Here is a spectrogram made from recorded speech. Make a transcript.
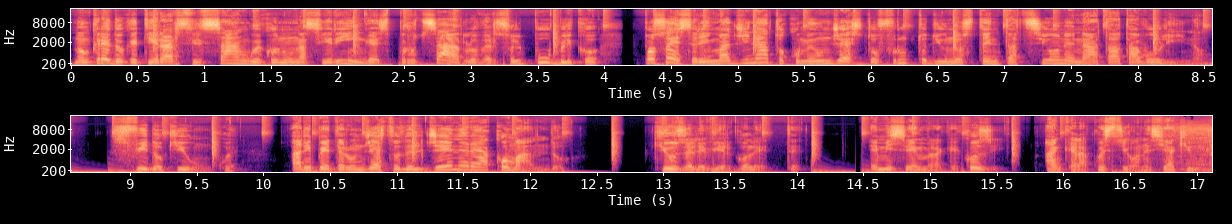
Non credo che tirarsi il sangue con una siringa e spruzzarlo verso il pubblico possa essere immaginato come un gesto frutto di un'ostentazione nata a tavolino. Sfido chiunque a ripetere un gesto del genere a comando. Chiuse le virgolette e mi sembra che così anche la questione sia chiusa.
